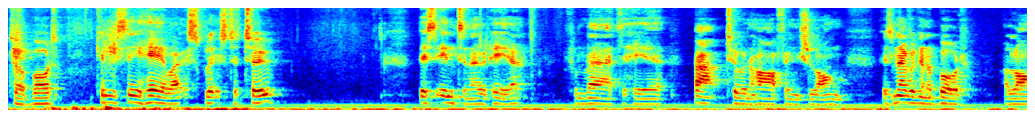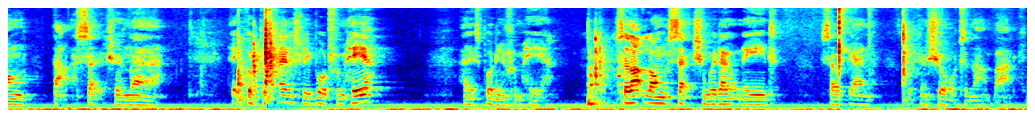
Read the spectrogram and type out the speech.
to a bud can you see here where it splits to two? This internode here from there to here about two and a half inch long is never going to bud along that section there. It could potentially bud from here and it's budding from here. So that long section we don't need. So again we can shorten that back.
